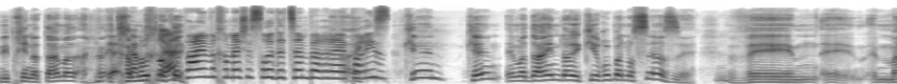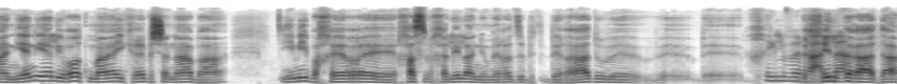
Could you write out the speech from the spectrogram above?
מבחינתם, ההתחממות לא... גם אחרי 2015 דצמבר פריז? כן, כן, הם עדיין לא הכירו בנושא הזה. ומעניין יהיה לראות מה יקרה בשנה הבאה. אם ייבחר, אה, חס וחלילה, אני אומר את זה ברד וב... חיל ורעדה. בחיל ורעדה.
